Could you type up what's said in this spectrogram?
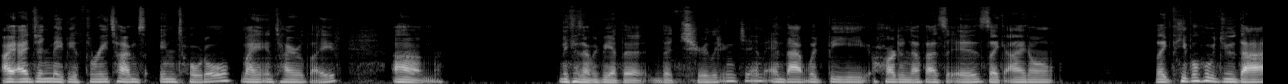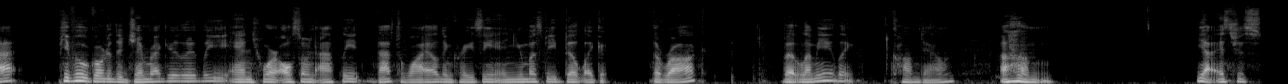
I, did maybe three times in total my entire life. Um, because I would be at the, the cheerleading gym and that would be hard enough as it is. Like I don't like people who do that, people who go to the gym regularly and who are also an athlete, that's wild and crazy and you must be built like the rock. But let me like calm down. Um yeah, it's just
